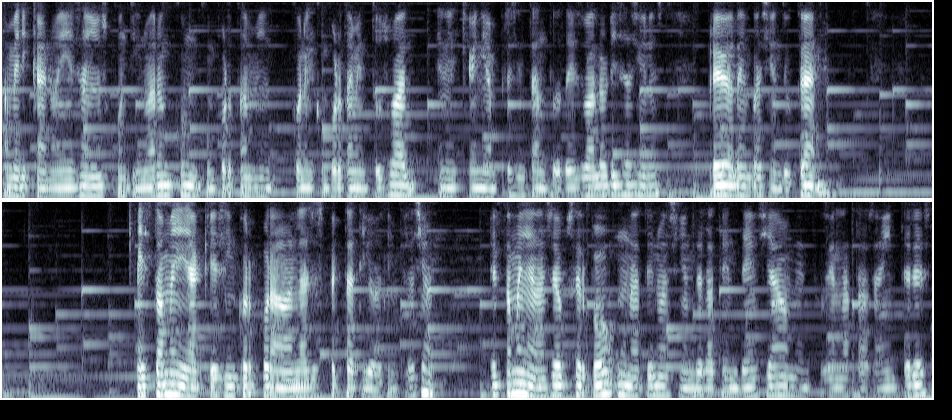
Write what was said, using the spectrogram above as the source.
americano de 10 años continuaron con, comportamiento, con el comportamiento usual en el que venían presentando desvalorizaciones previo a la invasión de Ucrania. Esto a medida que se incorporaban las expectativas de inflación. Esta mañana se observó una atenuación de la tendencia a aumentos en la tasa de interés,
